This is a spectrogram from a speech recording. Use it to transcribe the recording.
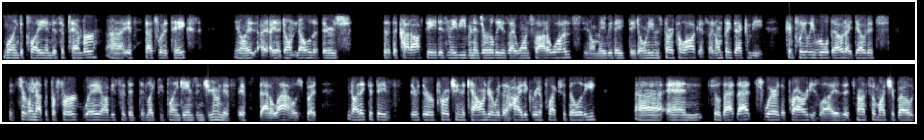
willing to play into September uh, if that's what it takes. You know, I, I don't know that there's that the cutoff date is maybe even as early as I once thought it was. You know, maybe they they don't even start till August. I don't think that can be completely ruled out. I doubt it's it's certainly not the preferred way. Obviously, that they'd like to be playing games in June if if that allows. But you know, I think that they've they're they're approaching the calendar with a high degree of flexibility, uh, and so that that's where the priorities lie. It's not so much about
